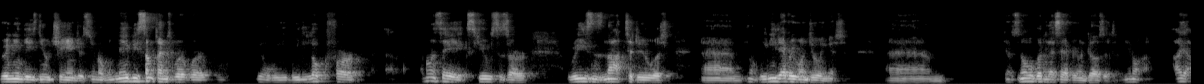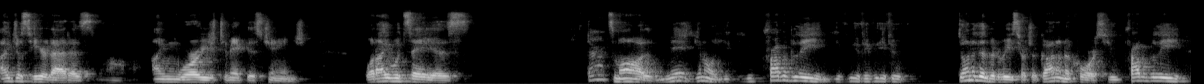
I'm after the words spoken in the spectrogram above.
bringing these new changes, you know, maybe sometimes we're, we're you know, we, we look for, don't want to say excuses or reasons not to do it. Um, we need everyone doing it. Um, it's no good unless everyone does it. You know, I, I just hear that as oh, I'm worried to make this change. What I would say is start small. You know, you, you probably, if, if, if you've done a little bit of research or gone on a course, you probably,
